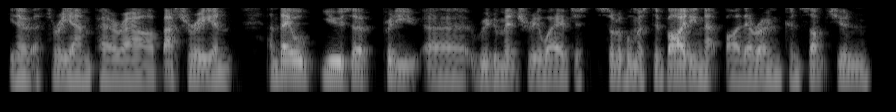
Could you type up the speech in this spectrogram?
you know a three ampere hour battery and and they will use a pretty uh, rudimentary way of just sort of almost dividing that by their own consumption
